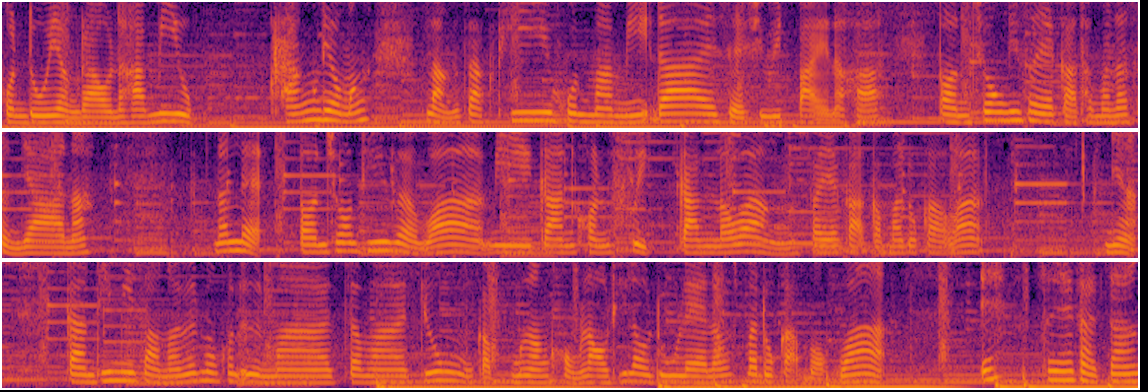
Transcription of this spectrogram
คนดูอย่างเรานะคะ มีอยู่ครั้งเดียวมั้งหลังจากที่คุณมามิได้เสียชีวิตไปนะคะ ตอนช่วงที่ไซยากะทำมนสัญญานะนั่นแหละ ตอนช่วงที่แบบว่ามีการคอน FLICT กันระหว่างไซยากะกับมาโดกะว่า เนี่ย การที่มีสาวน้อยเวทมนต์คนอื่นมาจะมายุ่งกับเมืองของเราที่เราดูแลแล้วมาโดกะบอกว่า เอ๊ะไซยากะจัง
